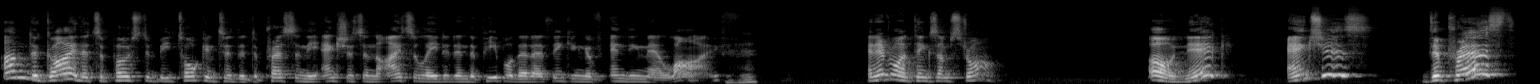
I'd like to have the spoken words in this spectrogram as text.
I'm the guy that's supposed to be talking to the depressed and the anxious and the isolated and the people that are thinking of ending their life. Mm-hmm. And everyone thinks I'm strong. Oh, Nick? Anxious? Depressed?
